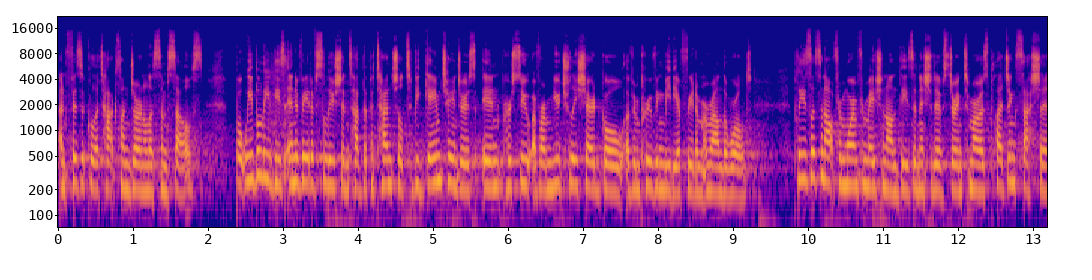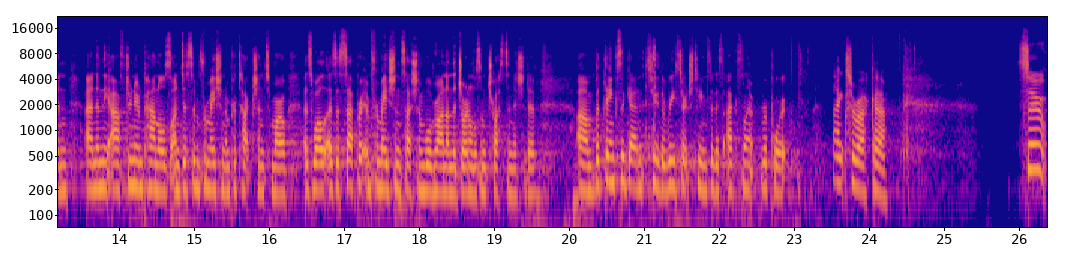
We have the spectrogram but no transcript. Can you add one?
and physical attacks on journalists themselves. But we believe these innovative solutions have the potential to be game changers in pursuit of our mutually shared goal of improving media freedom around the world. Please listen out for more information on these initiatives during tomorrow's pledging session and in the afternoon panels on disinformation and protection tomorrow, as well as a separate information session we'll run on the Journalism Trust Initiative. Um, but thanks again to the research team for this excellent report. Thanks, Rebecca. So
